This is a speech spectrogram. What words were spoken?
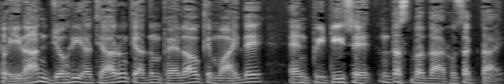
तो ईरान जौहरी हथियारों के अदम फैलाव के माहदे एनपीटी से दस्तबरदार हो सकता है।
